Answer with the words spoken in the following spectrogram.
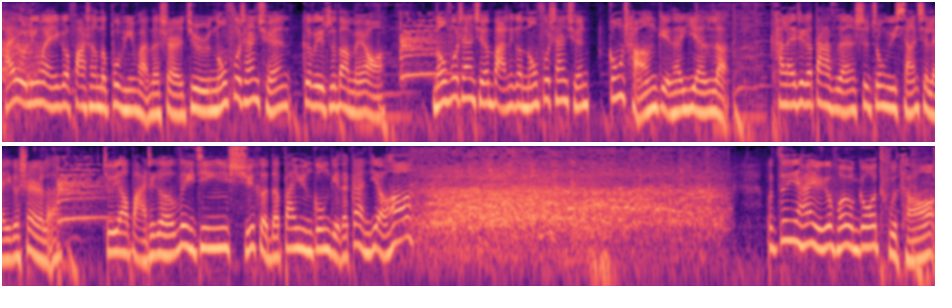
还有另外一个发生的不平凡的事儿，就是农夫山泉，各位知道没有？农夫山泉把那个农夫山泉工厂给它淹了。看来这个大自然是终于想起来一个事儿了，就要把这个未经许可的搬运工给他干掉哈。我最近还有一个朋友跟我吐槽，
